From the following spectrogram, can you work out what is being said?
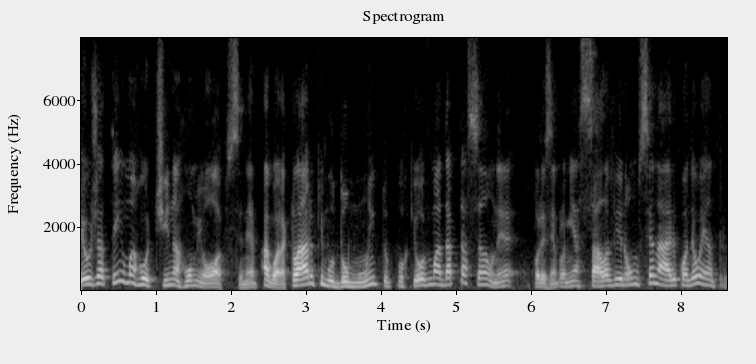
eu já tenho uma rotina home office, né? Agora, claro que mudou muito porque houve uma adaptação, né? Por exemplo, a minha sala virou um cenário quando eu entro.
